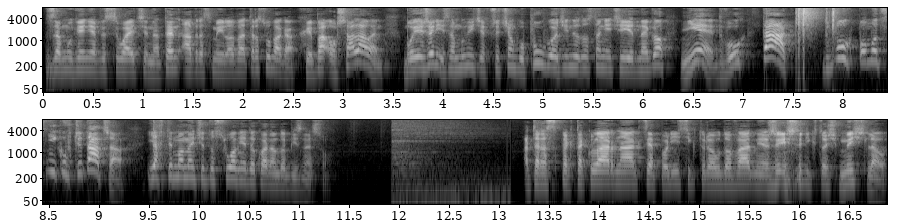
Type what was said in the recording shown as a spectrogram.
Zamówienia wysyłajcie na ten adres mailowy, a teraz uwaga, chyba oszalałem, bo jeżeli zamówicie w przeciągu pół godziny, dostaniecie jednego, nie, dwóch, tak, dwóch pomocników czytacza. Ja w tym momencie dosłownie dokładam do biznesu. A teraz spektakularna akcja policji, która udowadnia, że jeżeli ktoś myślał,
